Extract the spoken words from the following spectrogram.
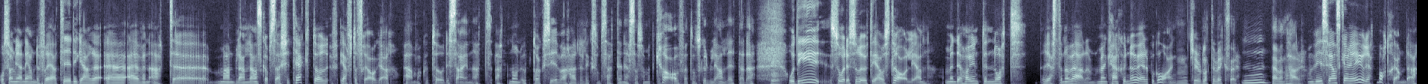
Och som jag nämnde för er tidigare, eh, även att eh, man bland landskapsarkitekter efterfrågar permakulturdesign. Att, att någon uppdragsgivare hade liksom satt det nästan som ett krav för att de skulle bli anlitade. Mm. Och det är så det ser ut i Australien. Men det har ju inte nått resten av världen. Men kanske nu är det på gång. Mm, kul att det växer, mm. även här. Vi svenskar är ju rätt bortskämda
